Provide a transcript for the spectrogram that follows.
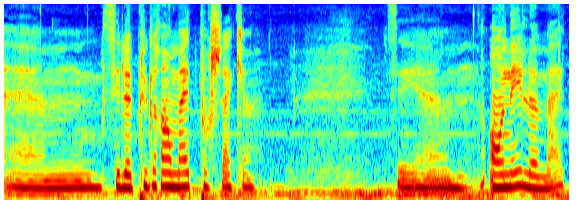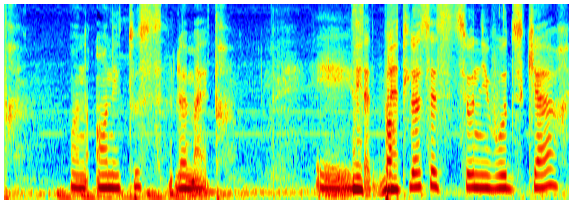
Euh, c'est le plus grand maître pour chacun. C'est, euh, on est le maître. On, est tous le maître. Et cette porte-là se situe au niveau du cœur.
